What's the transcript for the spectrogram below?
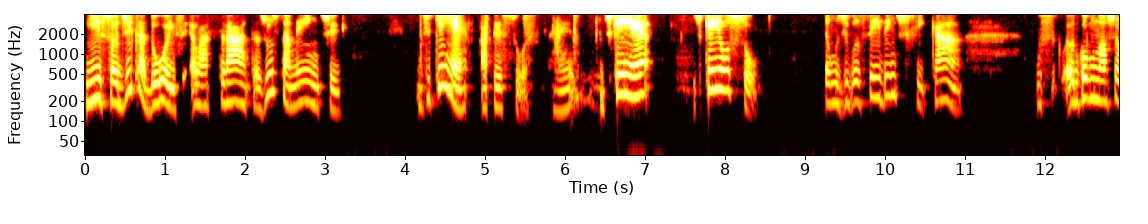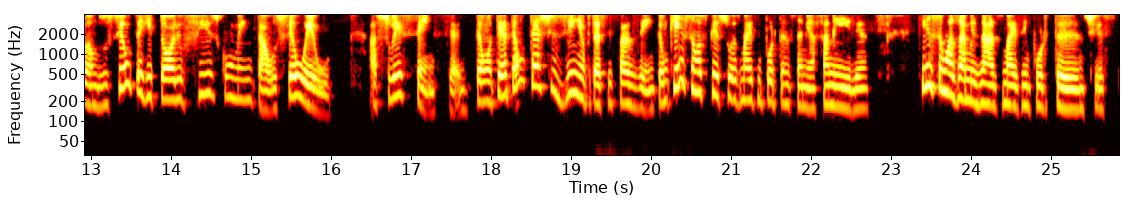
Isso, a dica 2, ela trata justamente de quem é a pessoa, né? de quem é, de quem eu sou. Então, de você identificar, como nós chamamos, o seu território físico-mental, o seu eu, a sua essência. Então, tem até um testezinho para se fazer. Então, quem são as pessoas mais importantes da minha família? Quem são as amizades mais importantes?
